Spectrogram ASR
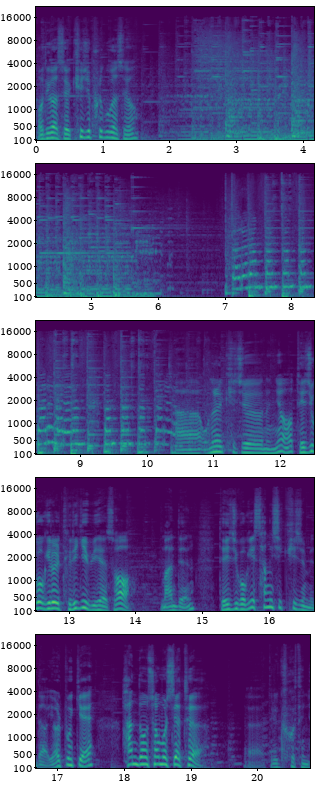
어디 가세요? 퀴즈 풀고 가세요. 오늘 퀴즈는요. 돼지고기를 드리기 위해서 만든 돼지고기 상식 퀴즈입니다. 10분께 한돈 선물 세트 예, 드릴 거거든요.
